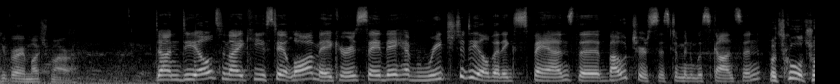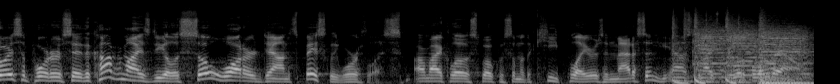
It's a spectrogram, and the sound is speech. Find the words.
Thank you very much, Mara. Done deal. Tonight, key state lawmakers say they have reached a deal that expands the voucher system in Wisconsin. But school choice supporters say the compromise deal is so watered down, it's basically worthless. Our Mike Lowe spoke with some of the key players in Madison. He has tonight's political lowdown.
